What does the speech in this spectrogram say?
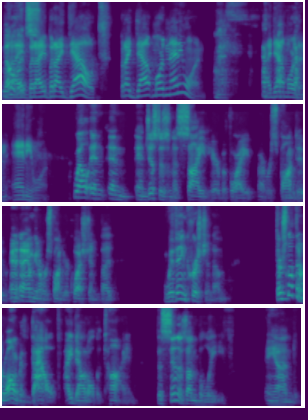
But no, I, but I, but I doubt. But I doubt more than anyone. I doubt more than anyone. Well, and and and just as an aside here, before I, I respond to, and I am going to respond to your question, but within Christendom, there's nothing wrong with doubt. I doubt all the time. The sin is unbelief, and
